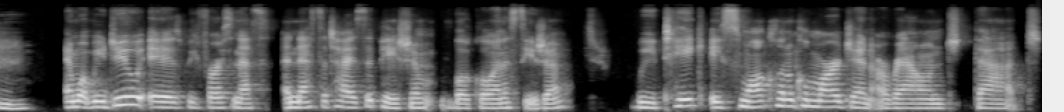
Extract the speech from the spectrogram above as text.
Mm. And what we do is we first anesthetize the patient, local anesthesia. We take a small clinical margin around that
